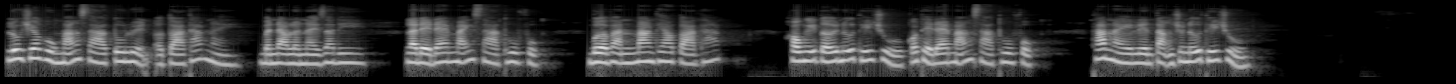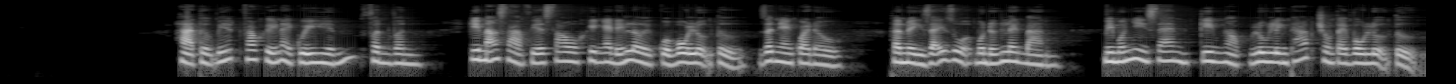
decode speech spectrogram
Lúc trước hùng mãng xà tu luyện ở tòa tháp này, bần đạo lần này ra đi là để đem mãnh xà thu phục, vừa vặn mang theo tòa tháp không nghĩ tới nữ thí chủ có thể đem mãng xà thu phục. Tháp này liền tặng cho nữ thí chủ. Hạ thượng biết pháp khí này quý hiếm, phân vân. Kim mãng xà phía sau khi nghe đến lời của vô lượng tử, rất nhanh quay đầu. Thần mình dãy ruộng muốn đứng lên bàn. Mình muốn nhìn xem kim ngọc lưu linh tháp trong tay vô lượng tử.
